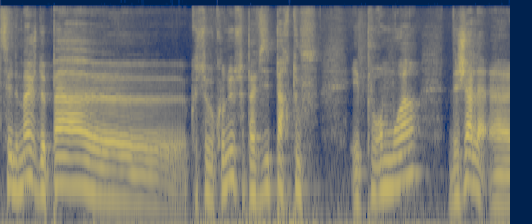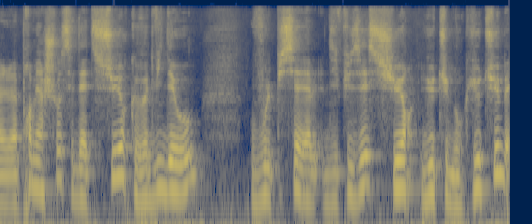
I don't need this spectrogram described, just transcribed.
c'est dommage de pas euh, que ce contenu ne soit pas visible partout. Et pour moi, déjà la première chose c'est d'être sûr que votre vidéo vous le puissiez diffuser sur YouTube. Donc YouTube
